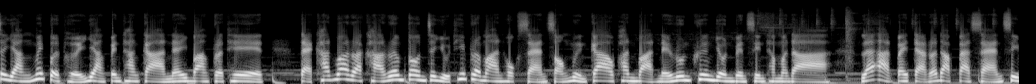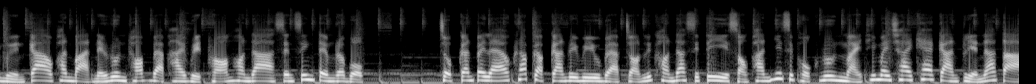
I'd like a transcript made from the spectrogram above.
จะยังไม่เปิดเผยอย่างเป็นทางการในบางประเทศ แต่คาดว่าราคาเริ่มต้นจะอยู่ที่ประมาณ 629,000 บาทในรุ่นเครื่องยนต์เบนซินธรรมดา และอาจไปแต่ระดับ 849,000 บาทในรุ่นท็อปแบบไฮบริดพร้อม Honda Sensing เต็มระบบจบกันไปแล้วครับกับการรีวิวแบบจอดลึก Honda City 2026 รุ่นใหม่ที่ไม่ใช่แค่การเปลี่ยนหน้าตา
